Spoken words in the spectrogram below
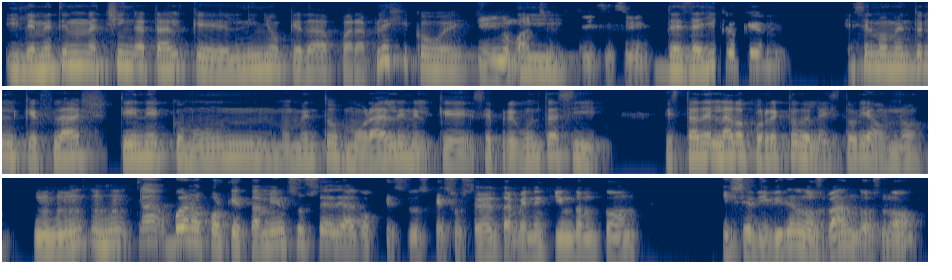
y le meten una chinga tal que el niño queda parapléjico, güey. Sí, no manches. Sí, sí, sí. desde allí creo que es el momento en el que Flash tiene como un momento moral en el que se pregunta si está del lado correcto de la historia o no. Ah, bueno, porque también sucede algo que, que sucede también en Kingdom Come y se dividen los bandos, ¿no?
